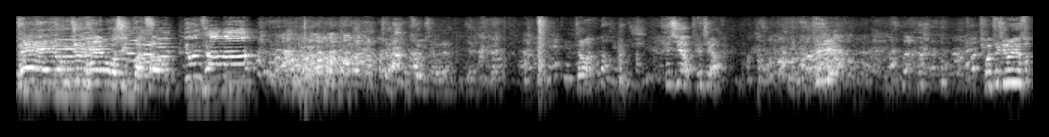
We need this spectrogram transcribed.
배용준 해보고 싶어서 윤삼아 자 수업 시작하자. 자 태지야 태지야 태지 변태지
